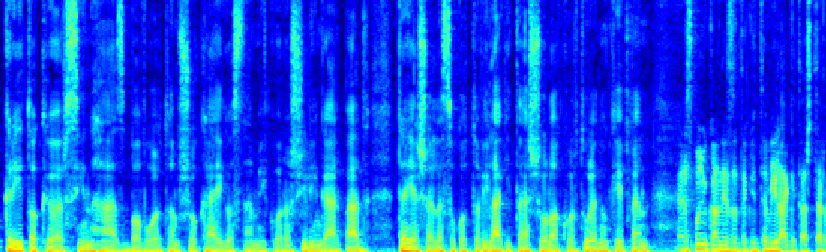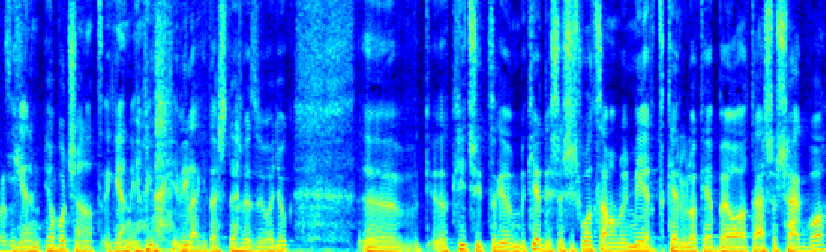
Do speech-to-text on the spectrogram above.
Krétakör színházba voltam sokáig, aztán mikor a Siling Árpád teljesen leszokott a világításról, akkor tulajdonképpen... Ezt mondjuk a nézetek, hogy te világítás tervező. Igen, ja, bocsánat, igen, én világítás tervező vagyok. Kicsit kérdéses is volt számomra, hogy miért kerülök ebbe a társaságba,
